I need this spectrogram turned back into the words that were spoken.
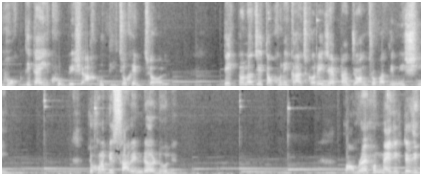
ভক্তিটাই খুব বেশি, আকুতি, চোখের জল। টেকনোলজি তখনই কাজ করে, এই যে আপনার যন্ত্রপাতি মেশিন যখন আপনি সারেন্ডার্ড হলেন আমরা এখন ম্যাজিক ট্যাজিক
